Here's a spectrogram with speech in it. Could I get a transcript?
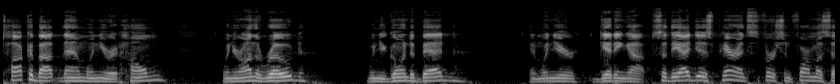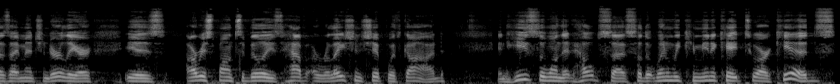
Talk about them when you're at home, when you're on the road, when you're going to bed, and when you're getting up. So the idea is parents, first and foremost, as I mentioned earlier, is our responsibility is have a relationship with God, and He's the one that helps us so that when we communicate to our kids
